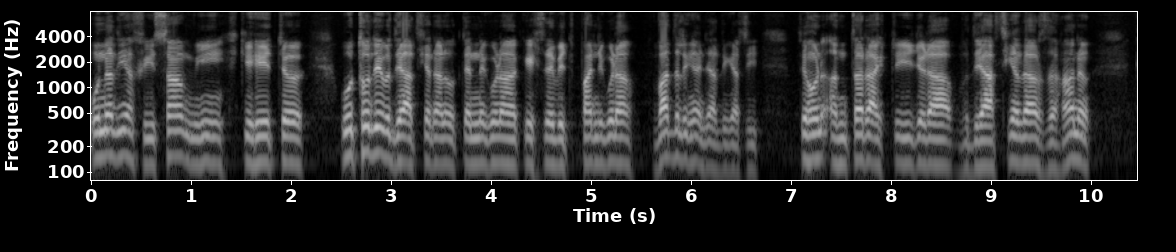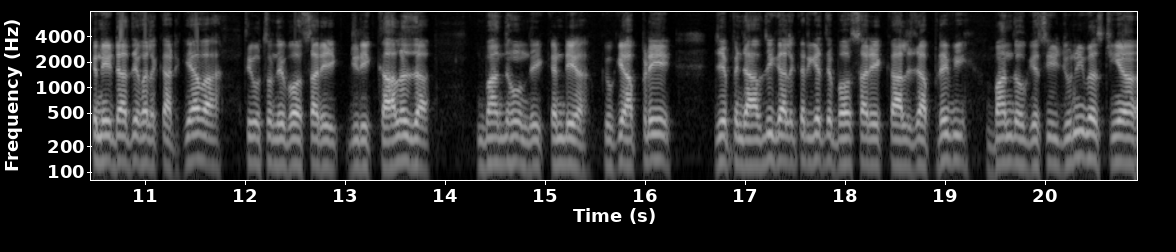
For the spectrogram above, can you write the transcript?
ਉਹਨਾਂ ਦੀਆਂ ਫੀਸਾਂ ਵੀ ਕਿਸੇ 'ਚ, ਉੱਥੋਂ ਦੇ ਵਿਦਿਆਰਥੀਆਂ ਨਾਲੋਂ ਤਿੰਨ ਗੁਣਾ, ਕਿਸੇ ਦੇ ਵਿੱਚ ਪੰਜ ਗੁਣਾ ਵੱਧ ਲਈਆਂ ਜਾਂਦੀਆਂ ਸੀ ਤੇ ਹੁਣ ਅੰਤਰਰਾਸ਼ਟਰੀ ਜਿਹੜਾ ਵਿਦਿਆਰਥੀਆਂ ਦਾ ਰੁਝਾਨ ਕੈਨੇਡਾ ਦੇ ਵੱਲ ਘਟ ਗਿਆ ਵਾ ਤੇ ਉੱਥੋਂ ਦੇ ਬਹੁਤ ਸਾਰੇ ਜਿਹੜੇ ਕਾਲਜ ਆ, ਬੰਦ ਹੋਣ ਦੇ ਕੰਢੇ ਆ ਕਿਉਂਕਿ ਆਪਣੇ ਜੇ ਪੰਜਾਬ ਦੀ ਗੱਲ ਕਰੀਏ ਤੇ ਬਹੁਤ ਸਾਰੇ ਕਾਲਜ ਆਪਣੇ ਵੀ ਬੰਦ ਹੋ ਗਏ ਸੀ, ਯੂਨੀਵਰਸਿਟੀਆਂ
